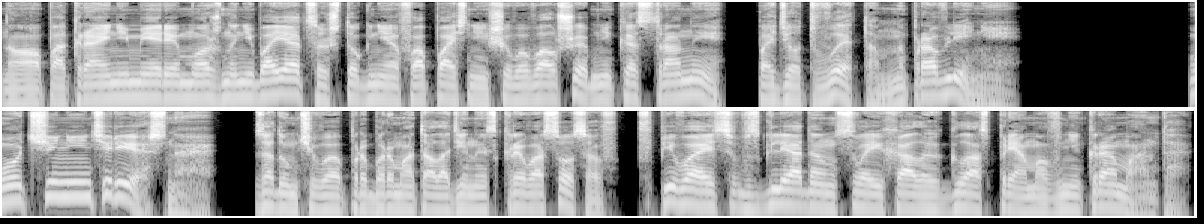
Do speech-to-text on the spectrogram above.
Но, по крайней мере, можно не бояться, что гнев опаснейшего волшебника страны пойдет в этом направлении. «Очень интересно», — задумчиво пробормотал один из кровососов, впиваясь взглядом своих алых глаз прямо в некроманта.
